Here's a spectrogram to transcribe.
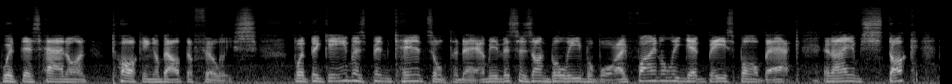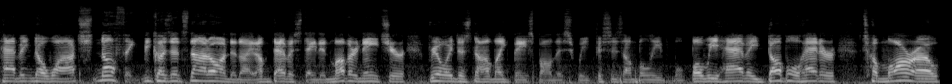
with this hat on talking about the Phillies. But the game has been canceled today. I mean, this is unbelievable. I finally get baseball back, and I am stuck having to watch nothing because it's not on tonight. I'm devastated. Mother Nature really does not like baseball this week. This is unbelievable. But we have a doubleheader tomorrow.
